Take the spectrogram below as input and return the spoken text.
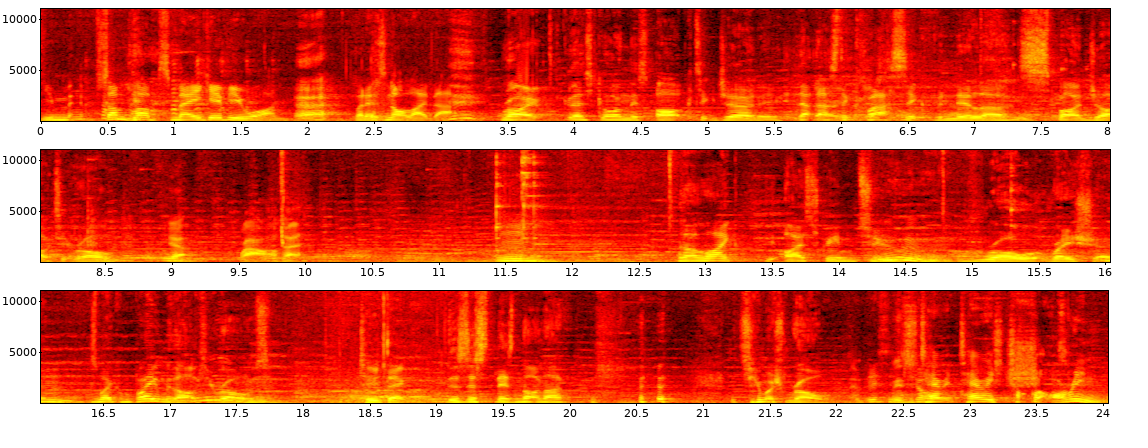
you some pubs may give you one, but it's not like that. Right, let's go on this Arctic journey. That, that's the classic vanilla sponge Arctic roll. Yeah. Wow, okay. Mm. And I like the ice cream to mm. roll ratio. Mm. Because my complaint with Arctic rolls, Too thick. there's just there's not enough. there's too much roll. This is Terry, Terry's chocolate orange.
